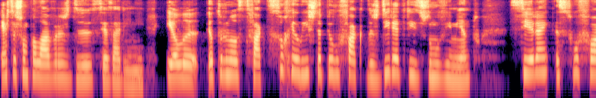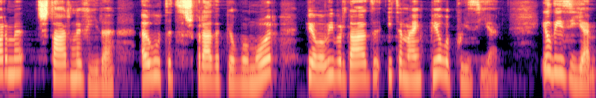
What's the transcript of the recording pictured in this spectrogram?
Estas são palavras de Cesarini. Ele, ele tornou-se de facto surrealista pelo facto das diretrizes do movimento serem a sua forma de estar na vida, a luta desesperada pelo amor, pela liberdade e também pela poesia. Ele dizia:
